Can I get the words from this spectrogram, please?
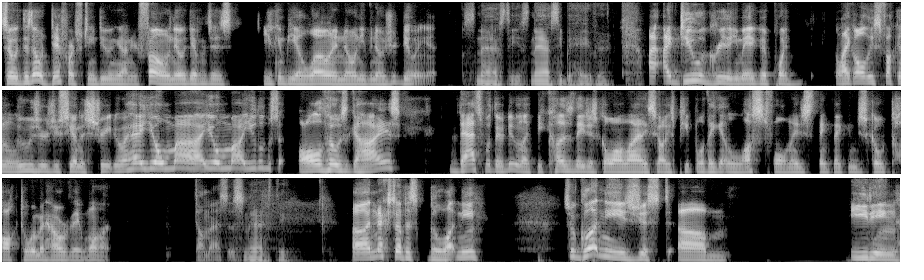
So there's no difference between doing it on your phone. The only difference is you can be alone and no one even knows you're doing it. It's nasty. It's nasty behavior. I, I do agree that you made a good point. Like all these fucking losers you see on the street who, hey, yo, ma, yo, ma, you look, so-" all those guys, that's what they're doing. Like because they just go online and see all these people, they get lustful and they just think they can just go talk to women however they want. Dumbasses. Nasty. Uh, next up is gluttony. So gluttony is just um, eating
